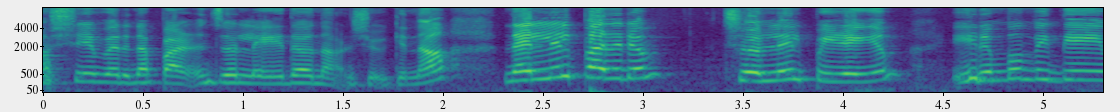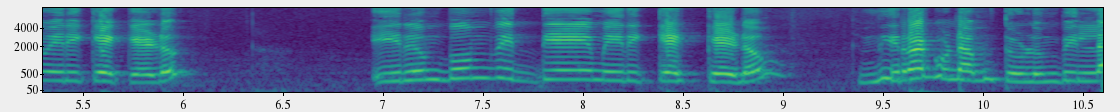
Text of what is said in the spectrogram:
ആശയം വരുന്ന പഴഞ്ചൊല്ല് ഏത് എന്നാണ് ചോദിക്കുന്നത്. നെല്ലിൽ പതിരും ചൊല്ലിൽ പിഴയും ഇരുമ്പും വിദ്യയും ഇരിക്കെ കെടും ഇരുമ്പും വിദ്യയും ഇരിക്കെ കെടും നിറകുടം തുളുമ്പില്ല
